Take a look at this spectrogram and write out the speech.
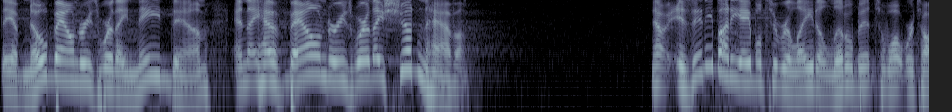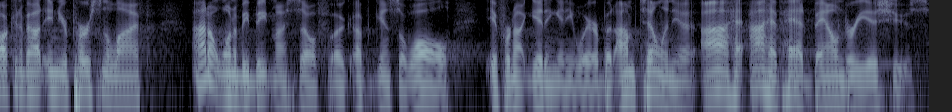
They have no boundaries where they need them, and they have boundaries where they shouldn't have them. Now, is anybody able to relate a little bit to what we're talking about in your personal life? I don't want to be beating myself up against a wall if we're not getting anywhere, but I'm telling you, I, ha- I have had boundary issues.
